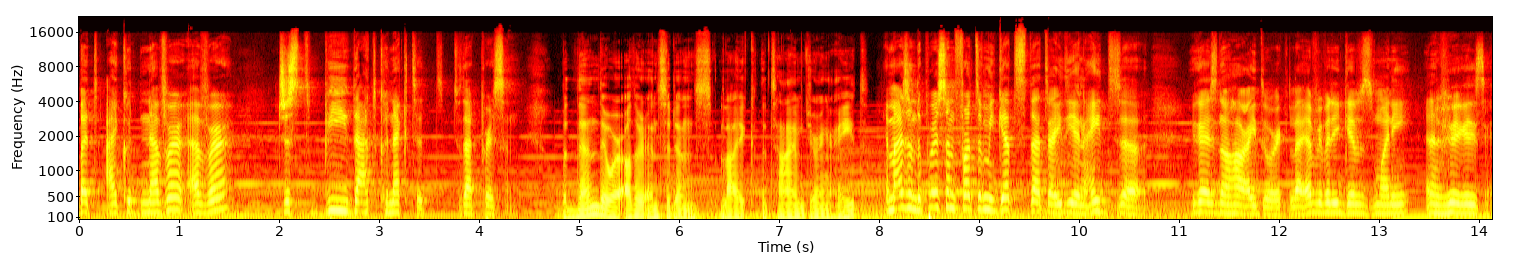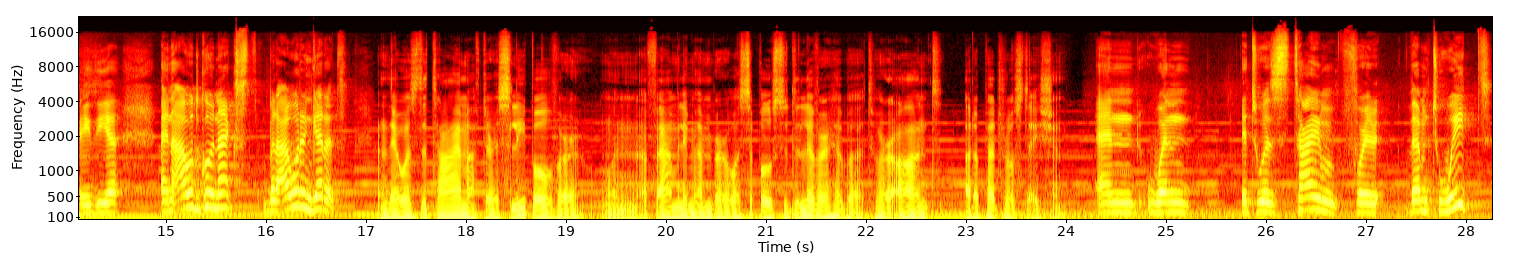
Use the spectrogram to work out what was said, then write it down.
but I could never ever just be that connected to that person. But then there were other incidents, like the time during Eid. Imagine the person in front of me gets that Eidiya, and Eid, uh, you guys know how Eid work. Like everybody gives money and everybody gets Eidiya, and I would go next, but I wouldn't get it. And there was the time after a sleepover when a family member was supposed to deliver Hiba to her aunt at a petrol station. And when it was time for them to wait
